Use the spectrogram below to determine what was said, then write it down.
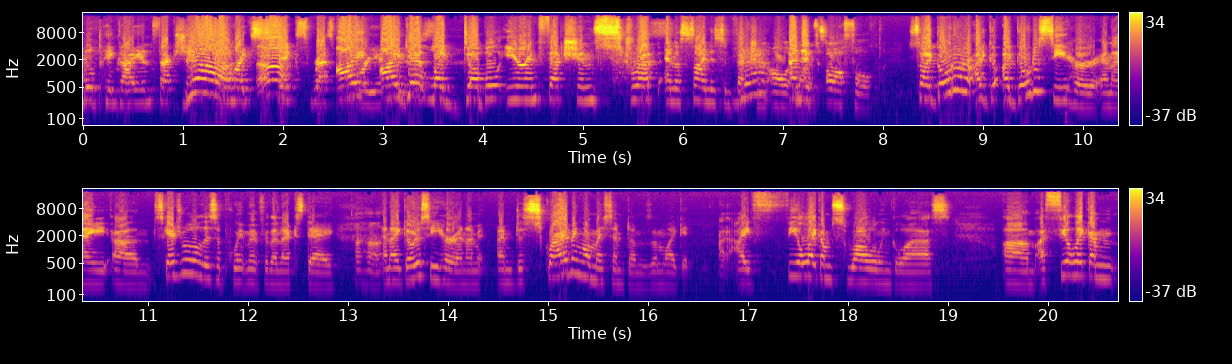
double pink eye infection. Yeah. And like Ah. six respiratory I, I issues. get like double ear infection, strep, and a sinus infection yeah, all at and once. it's awful. So I go to her, I go, I go to see her and I um, schedule this appointment for the next day. Uh-huh. And I go to see her and I'm I'm describing all my symptoms. I'm like I, I feel like I'm swallowing glass. Um, I feel like I'm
